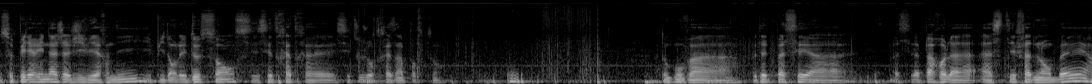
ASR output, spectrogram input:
ce pèlerinage à Giverny, et puis dans les deux sens, c'est très, très, toujours très important. Donc on va peut-être passer, passer la parole à, Stéphane Lambert.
